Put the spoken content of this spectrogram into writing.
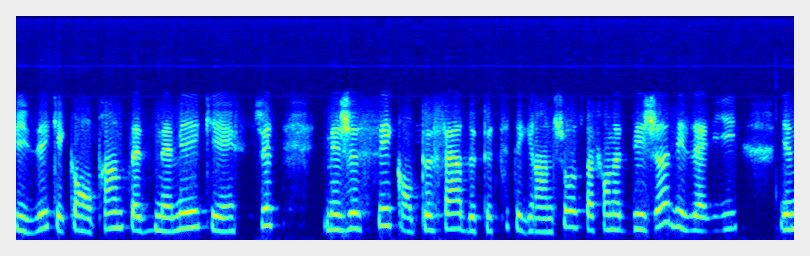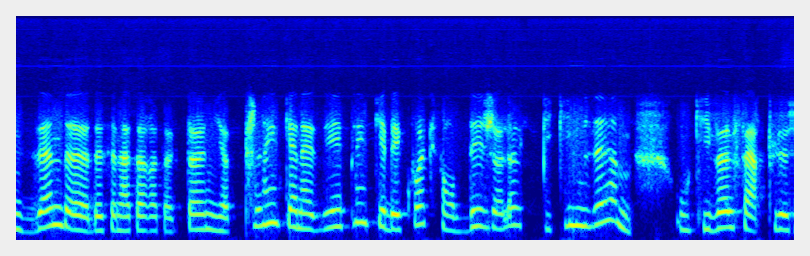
physique et comprendre sa dynamique et ainsi de suite mais je sais qu'on peut faire de petites et grandes choses parce qu'on a déjà des alliés. Il y a une dizaine de, sénateurs autochtones, il y a plein de Canadiens, plein de Québécois qui sont déjà là, puis qui nous aiment ou qui veulent faire plus.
